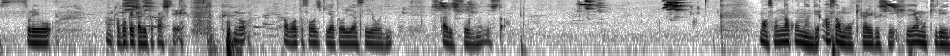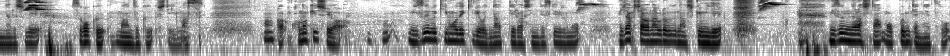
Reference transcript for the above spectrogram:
それをなんかどけたりとかして のロボット掃除機が通りやすいようにしたりしているのでした。まあそんなこんなで朝も起きられるし部屋も綺麗になるしですごく満足しています。なんかこの機種は水拭きもできるようになってるらしいんですけれどもめちゃくちゃアナログな仕組みで水に濡らしたモップみたいなやつを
